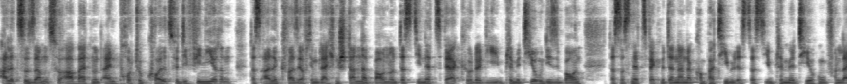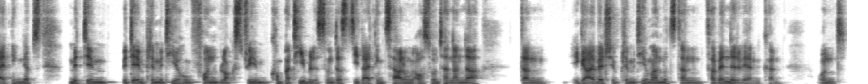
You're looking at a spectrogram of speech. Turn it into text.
alle zusammenzuarbeiten und ein Protokoll zu definieren, dass alle quasi auf dem gleichen Standard bauen und dass die Netzwerke oder die Implementierung, die sie bauen, dass das Netzwerk miteinander kompatibel ist, dass die Implementierung von Lightning Labs mit dem, mit der Implementierung von Blockstream kompatibel ist und dass die Lightning-Zahlungen auch so untereinander dann, egal welche Implementierung man nutzt, dann verwendet werden können. Und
